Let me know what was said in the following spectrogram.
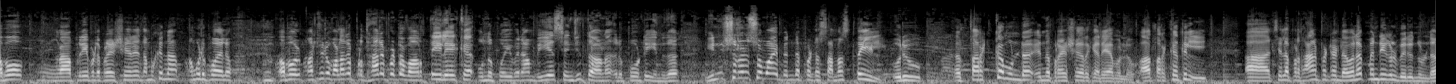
അപ്പോൾ പ്രിയപ്പെട്ട പ്രേക്ഷകരെ നമുക്ക് അങ്ങോട്ട് പോയാലോ? അപ്പോൾ മറ്റൊരു വളരെ പ്രധാനപ്പെട്ട വാർത്തയിലേക്ക് ഒന്ന് പോയി വരാം. വി എസ് രഞ്ജിത്താണ് റിപ്പോർട്ട് ചെയ്യുന്നത്. ഇൻഷുറൻസുമായി ബന്ധപ്പെട്ട സമസ്തയിൽ ഒരു തർക്കമുണ്ട് എന്ന് പ്രേക്ഷകർക്ക് അറിയാമല്ലോ. ആ തർക്കത്തിൽ ചില പ്രധാനപ്പെട്ട ഡെവലപ്മെന്റുകൾ വരുന്നുണ്ട്.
